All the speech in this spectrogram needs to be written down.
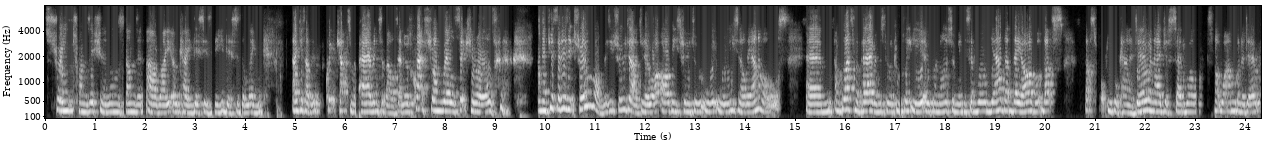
straight transition and understanding, ah, right, okay, this is the this is the link. I just had a quick chat to my parents about it, and it was quite a strong-willed six-year-old. and I just said, "Is it true, Mum? Is it true, Dad? You know, are, are these foods we're, eating, all the animals?" Um, and bless my parents, who were completely open and honest with me, and they said, "Well, yeah, that they are, but that's that's what people kind of do. And I just said, well, it's not what I'm going to do.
